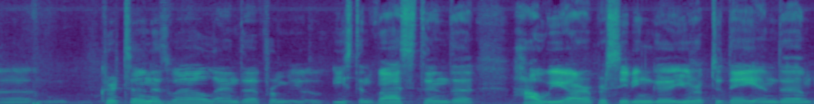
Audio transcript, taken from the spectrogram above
uh, curtain as well and from east and west and how we are perceiving Europe today and um,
